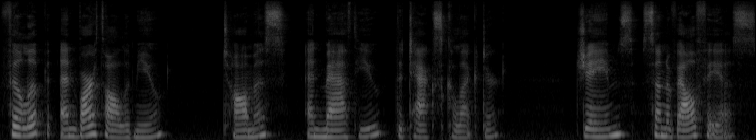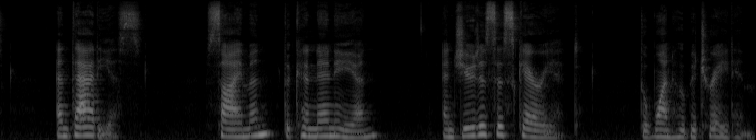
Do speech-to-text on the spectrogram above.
Philip and Bartholomew, Thomas and Matthew, the tax collector, James, son of Alphaeus, and Thaddaeus, Simon the Cananaean, and Judas Iscariot, the one who betrayed him.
